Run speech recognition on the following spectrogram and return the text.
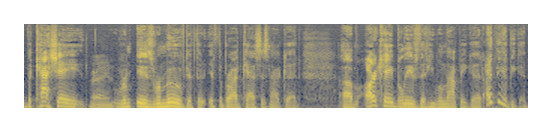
the cachet Right. re- is removed if the if the broadcast is not good. Um, RK believes that he will not be good. I think he'll be good.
